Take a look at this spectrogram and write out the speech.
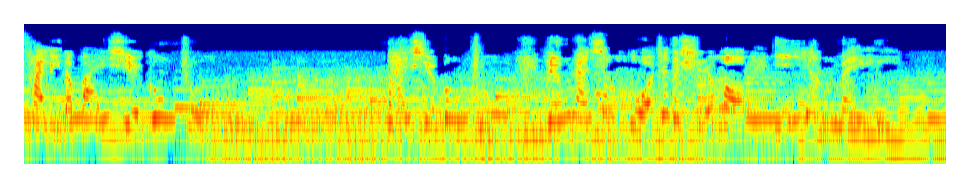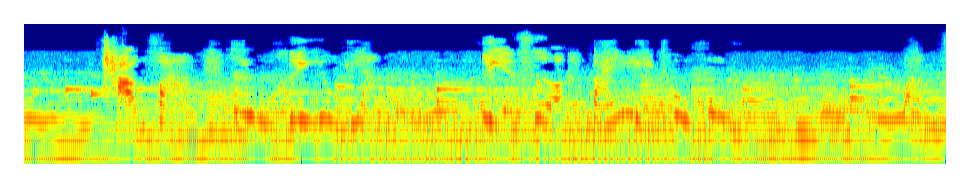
材里的白雪公主。白雪公主仍然像活着的时候一样美丽，长发又黑又亮，脸色白里透红。王子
